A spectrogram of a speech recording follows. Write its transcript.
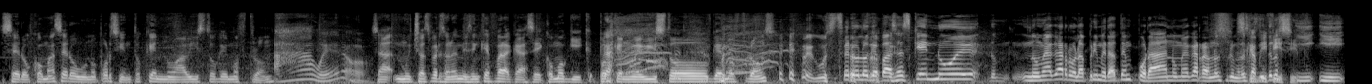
0,01% que no ha visto Game of Thrones. Ah, bueno. O sea, muchas personas me dicen que fracasé como geek porque no he visto Game of Thrones. me gusta. Pero lo que pasa es que no, he- no me agarró la primera temporada, no me agarraron los primeros Es que es capítulos. Y, y,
